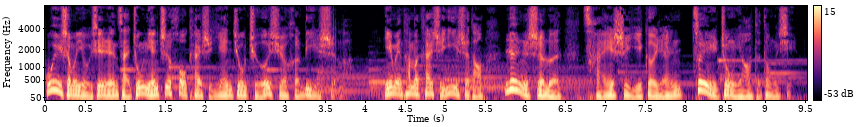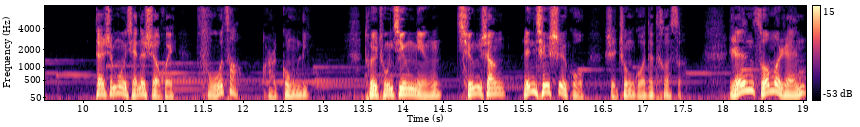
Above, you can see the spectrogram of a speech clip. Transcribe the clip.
为什么有些人在中年之后开始研究哲学和历史了？因为他们开始意识到，认识论才是一个人最重要的东西。但是目前的社会浮躁而功利，推崇精明、情商、人情世故是中国的特色。人琢磨人，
